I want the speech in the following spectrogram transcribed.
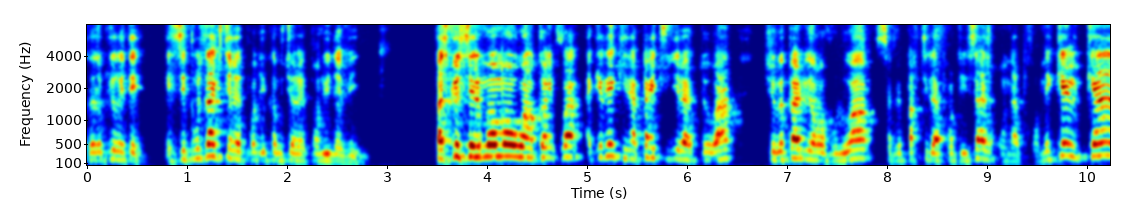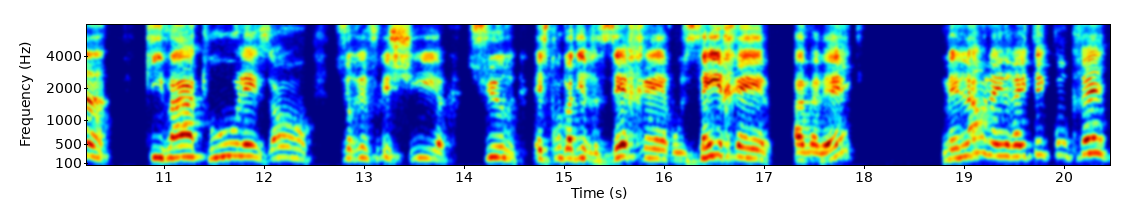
dans l'obscurité. Et c'est pour ça que je t'ai répondu comme je t'ai répondu, David. Parce que c'est le moment où, encore une fois, quelqu'un qui n'a pas étudié la Torah, je ne veux pas lui en vouloir, ça fait partie de l'apprentissage, on apprend. Mais quelqu'un qui va tous les ans se réfléchir sur est-ce qu'on doit dire Zecher ou Zeicher Amalek, mais là, on a une réalité concrète.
